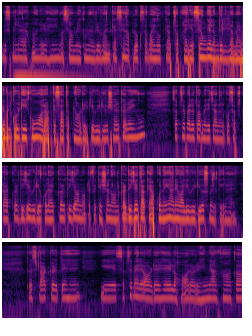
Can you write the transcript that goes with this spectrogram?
बिसमीम अल्लाम एवरीवन, कैसे हैं आप लोग सब? आई होप कि आप सब खैरियत से होंगे। अलहमदिल्ला मैं भी बिल्कुल ठीक हूँ और आपके साथ अपने ऑर्डर की वीडियो शेयर कर रही हूँ। सबसे पहले तो आप मेरे चैनल को सब्सक्राइब कर दीजिए, वीडियो को लाइक कर दीजिए और नोटिफिकेशन ऑन कर दीजिए ताकि आपको नई आने वाली वीडियोज़ मिलती रहें। तो स्टार्ट करते हैं। ये सबसे पहले ऑर्डर है लाहौर और रहीम यार खां का।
